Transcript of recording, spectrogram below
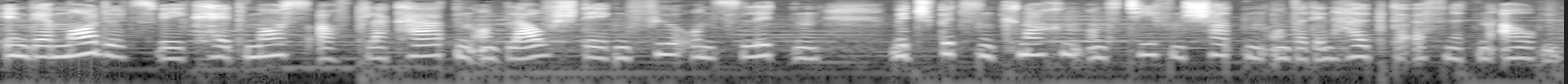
in der Models wie Kate Moss auf Plakaten und Laufstegen für uns litten, mit spitzen Knochen und tiefen Schatten unter den halb geöffneten Augen.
